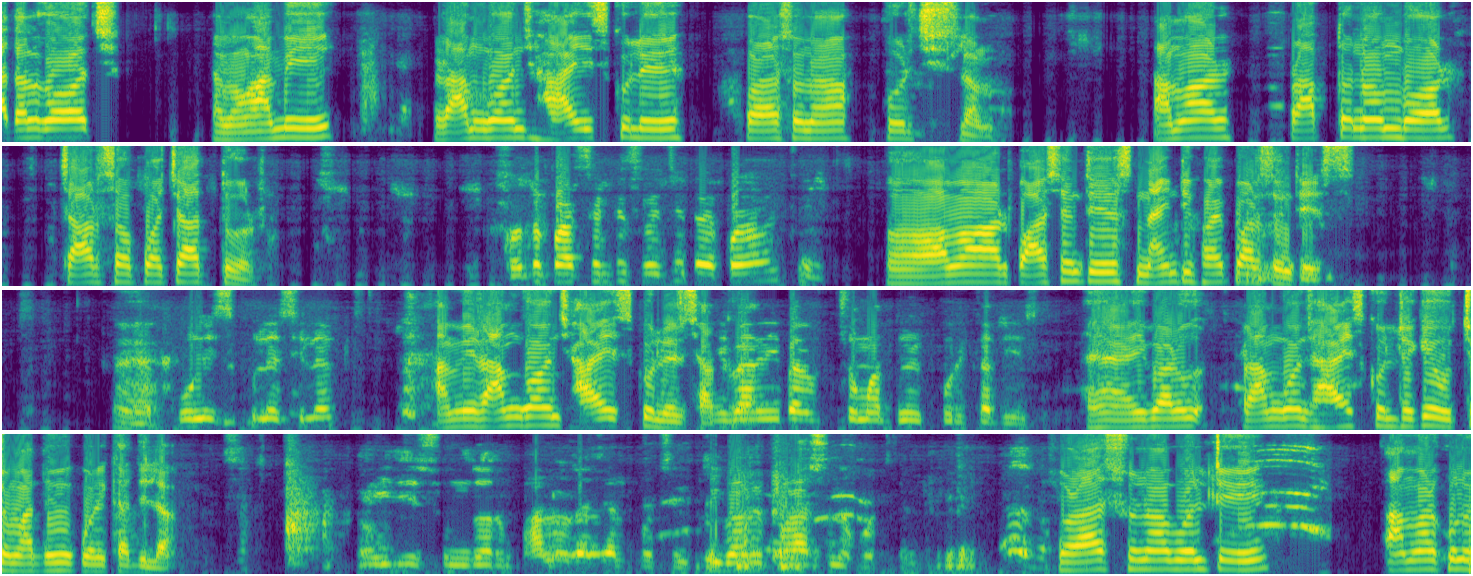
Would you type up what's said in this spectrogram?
আদালগঞ্জ এবং আমি রামগঞ্জ হাই স্কুলে পড়াশোনা করছিলাম। আমার প্রাপ্ত নম্বর চারশো পঁচাত্তর। কত পার্সেন্টেজ হয়েছে তাই পড়া হয়েছে আমার পার্সেন্টেজ নাইনটি ফাইভ পার্সেন্টেজ কোন স্কুলে ছিলেন? আমি রামগঞ্জ হাই স্কুলের ছাত্র। এবার এবার উচ্চ মাধ্যমিক পরীক্ষা দিয়েছে হ্যাঁ এবার রামগঞ্জ হাই স্কুল থেকে উচ্চ মাধ্যমিক পরীক্ষা দিলাম। এই যে সুন্দর ভালো রেজাল্ট করছেন। কীভাবে পড়াশোনা করতেন পড়াশোনা বলতে আমার কোনো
